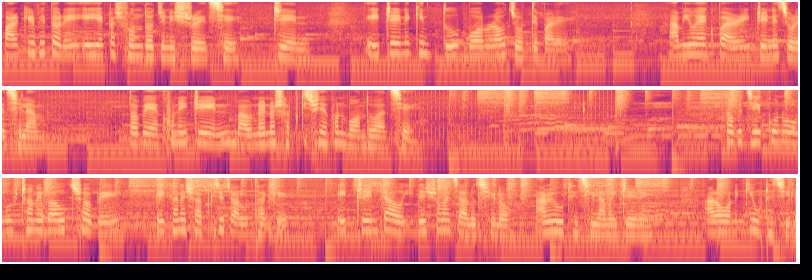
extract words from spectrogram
পার্কের ভেতরে এই একটা সুন্দর জিনিস রয়েছে, ট্রেন। এই ট্রেনে কিন্তু বড়রাও চড়তে পারে। আমিও একবার এই ট্রেনে চড়েছিলাম। তবে এখন এই ট্রেন বা অন্যান্য সব কিছুই এখন বন্ধ আছে। তবে যে কোনো অনুষ্ঠানে বা উৎসবে এখানে সব কিছু চালু থাকে। এই ট্রেনটাও ঈদের সময় চালু ছিল। আমি উঠেছিলাম এই ট্রেনে। আরও অনেকেই উঠেছিল।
